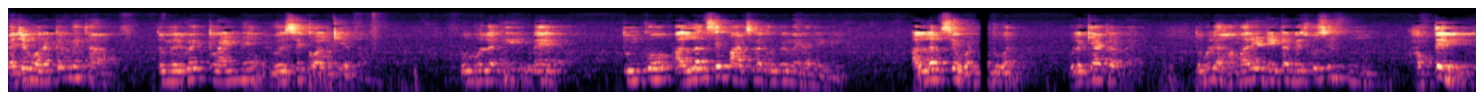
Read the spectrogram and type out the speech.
मैं जब ओरेकल में था तो मेरे को एक क्लाइंट ने यूएस से कॉल किया था। वो बोला कि मैं तुमको अलग से पाँच लाख रुपए महीना देंगे। अलग से वन टू वन बोले, क्या करना है? तो बोले, हमारे डेटाबेस को सिर्फ़ हफ़्ते में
